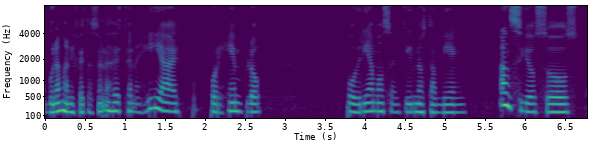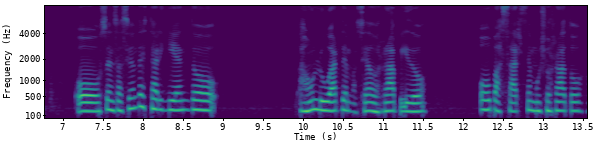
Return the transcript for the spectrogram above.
Algunas manifestaciones de esta energía es, por ejemplo, podríamos sentirnos también ansiosos, o sensación de estar yendo a un lugar demasiado rápido o pasarse mucho rato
